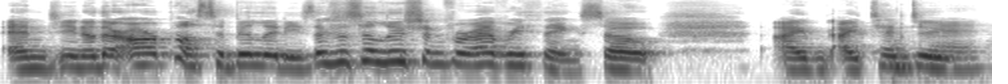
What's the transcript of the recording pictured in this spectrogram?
And you know there are possibilities. There's a solution for everything. So I I tend okay. to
